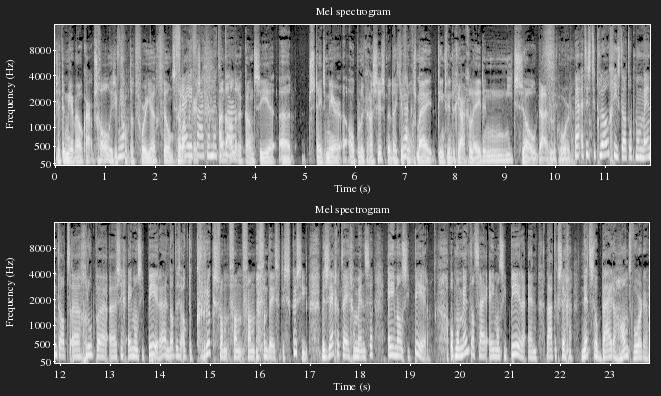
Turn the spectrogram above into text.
zitten meer bij elkaar op school. Je ziet Mhm. Ja. bijvoorbeeld dat het voor jeugd veel, veel makkelijker is. Aan de andere kant zie je steeds meer openlijk racisme. Dat je Ja. volgens mij 10, 20 jaar geleden niet zo duidelijk hoorde. Ja, het is natuurlijk logisch dat op het moment dat groepen zich emanciperen, en dat is ook de crux van, van, van, van deze discussie. We zeggen tegen mensen: emanciperen. Op het moment dat zij emanciperen en, laat ik zeggen, net zo bij de hand worden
